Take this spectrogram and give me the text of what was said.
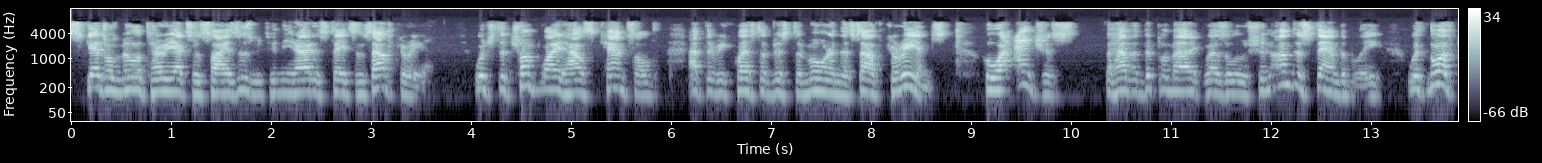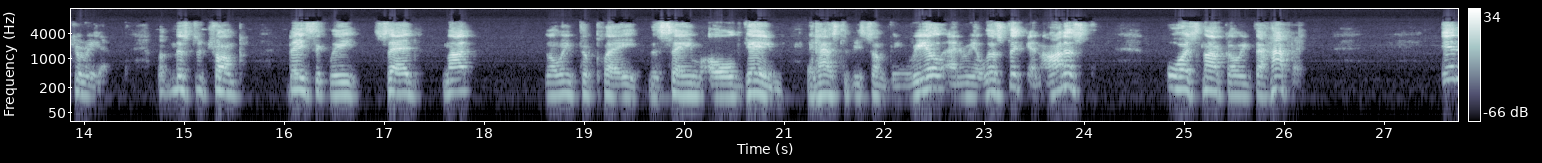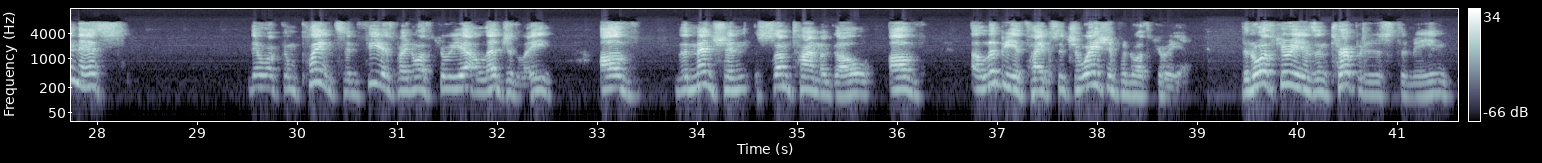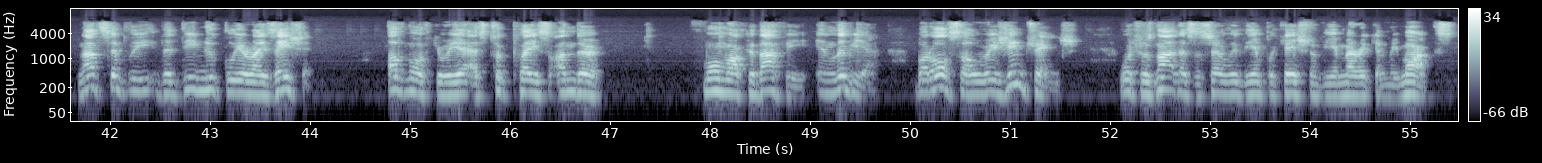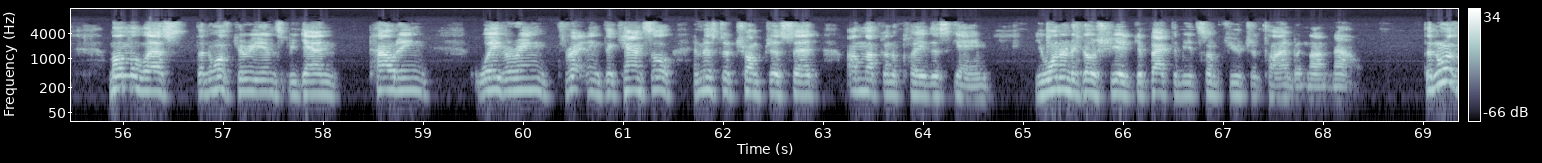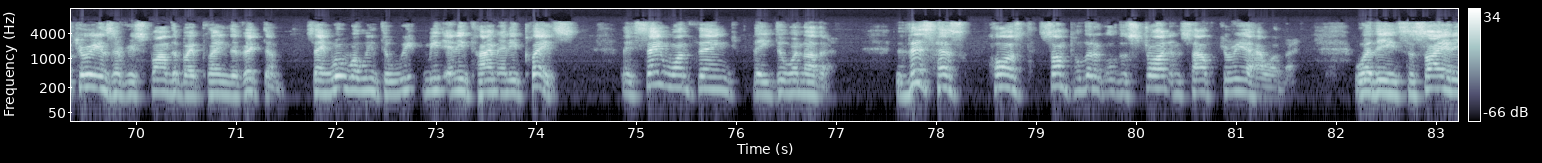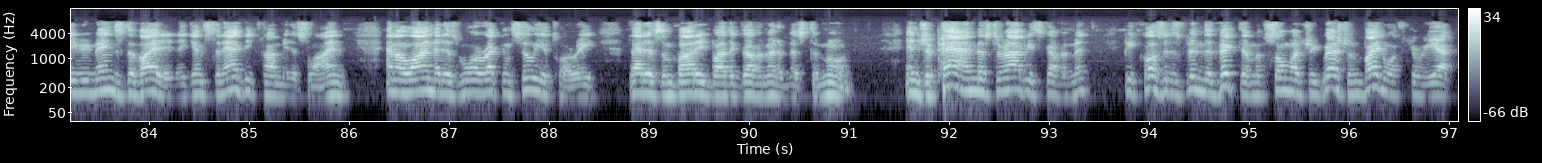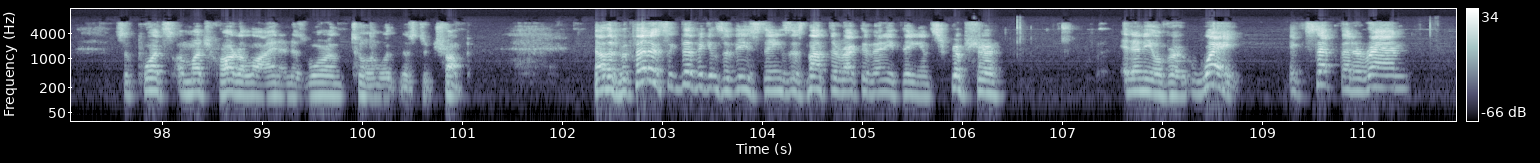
scheduled military exercises between the United States and South Korea, which the Trump White House canceled at the request of Mr. Moon and the South Koreans, who are anxious to have a diplomatic resolution, understandably, with North Korea. But Mr. Trump basically said, not going to play the same old game. It has to be something real and realistic and honest, or it's not going to happen. In this, there were complaints and fears by North Korea, allegedly, of the mention some time ago of a Libya type situation for North Korea. The North Koreans interpreted this to mean not simply the denuclearization of North Korea as took place under Muammar Gaddafi in Libya, but also regime change, which was not necessarily the implication of the American remarks. Nonetheless, the North Koreans began pouting, wavering, threatening to cancel, and Mr. Trump just said, I'm not going to play this game. You want to negotiate, get back to me at some future time, but not now. The North Koreans have responded by playing the victim, saying, We're willing to meet anytime, any place. They say one thing, they do another. This has caused some political distraught in South Korea, however, where the society remains divided against an anti communist line and a line that is more reconciliatory, that is embodied by the government of Mr. Moon. In Japan, Mr. Abe's government, because it has been the victim of so much aggression by North Korea, supports a much harder line and is more in tune with Mr. Trump. Now, the prophetic significance of these things is not direct of anything in Scripture in any overt way, except that Iran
